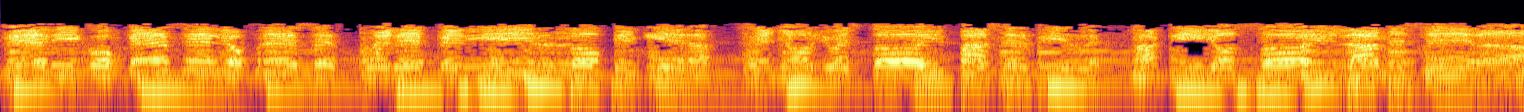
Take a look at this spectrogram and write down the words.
Me dijo que se le ofrece, puede pedir lo que quiera. Señor, yo estoy para servirle, aquí yo soy la mesera.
